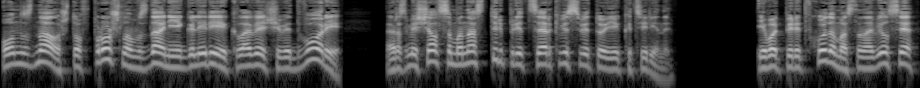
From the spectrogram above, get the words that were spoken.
он знал, что в прошлом в здании галереи Клавячеве Двори размещался монастырь при церкви святой Екатерины. И вот перед входом остановился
